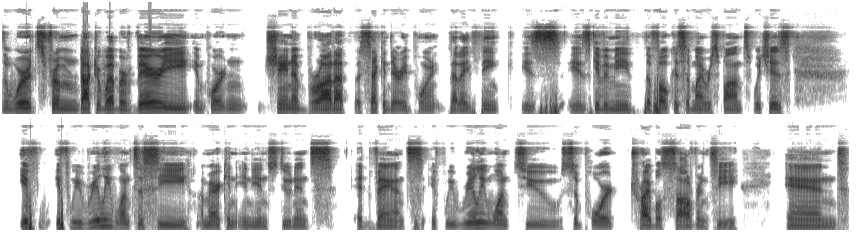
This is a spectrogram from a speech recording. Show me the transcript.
the words from Dr. Webb are very important. Shana brought up a secondary point that I think is is giving me the focus of my response, which is if if we really want to see American Indian students advance, if we really want to support tribal sovereignty and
